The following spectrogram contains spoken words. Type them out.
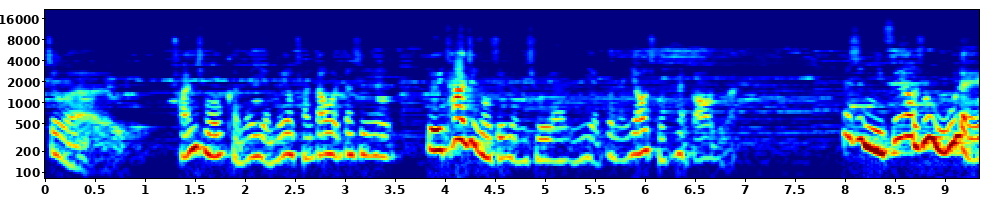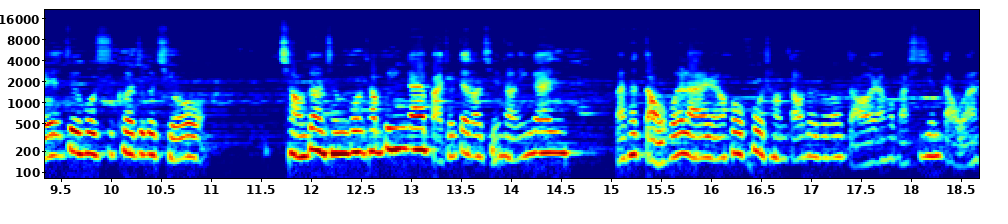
这个传球，可能也没有传到位。但是对于他这种水准的球员，你也不能要求太高，对吧？但是你非要说吴磊最后时刻这个球抢断成功，他不应该把球带到前场，应该把它倒回来，然后后场倒倒倒倒倒，然后把时间倒完。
